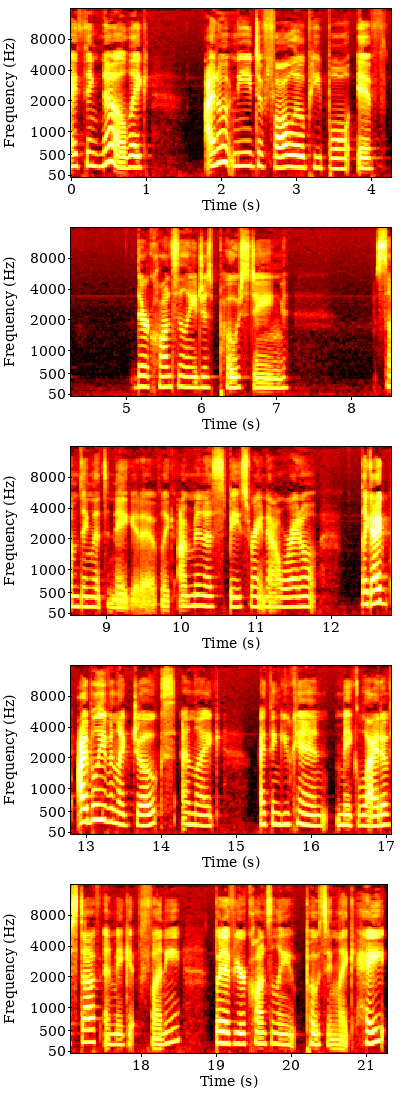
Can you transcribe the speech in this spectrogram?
I think no, like I don't need to follow people if they're constantly just posting something that's negative. Like I'm in a space right now where I don't like I I believe in like jokes and like I think you can make light of stuff and make it funny, but if you're constantly posting like hate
